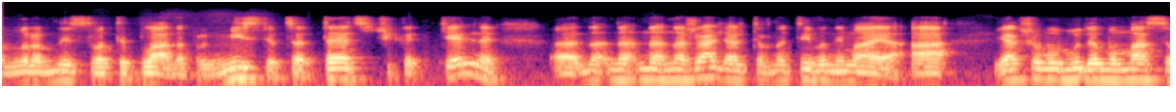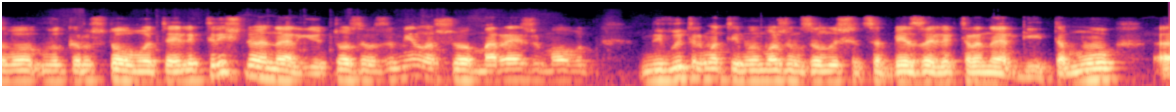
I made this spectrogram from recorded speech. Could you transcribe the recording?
виробництва тепла, наприклад, в місті, це ТЕЦ чи котельне, Е, на, на, на, на жаль, альтернативи немає. А якщо ми будемо масово використовувати електричну енергію, то зрозуміло, що мережі можуть не витримати, і ми можемо залишитися без електроенергії. Тому е,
